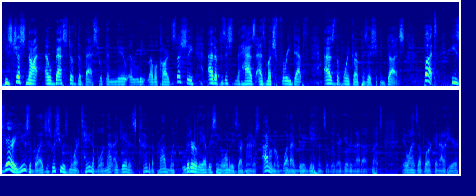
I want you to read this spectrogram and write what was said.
he's just not a best of the best with the new elite level cards, especially at a position that has as much free depth as the point guard position does. But he's very usable. I just wish he was more attainable, and that again is kind of the problem with literally every single one of these Dark Matters. I don't know what I'm doing defensively there, giving that up, but it winds up working out here.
